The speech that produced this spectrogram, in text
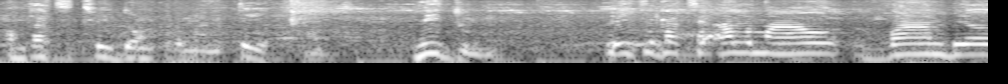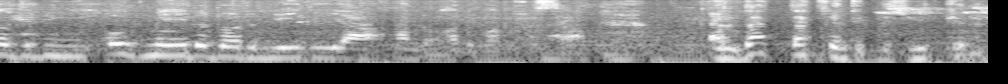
Omdat ze twee donkere mannen tegenkomt. Niet doen. Weet je, dat zijn allemaal waanbeelden die ook mede door de media aan de orde worden gesteld. En dat, dat vind ik dus niet kunnen.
